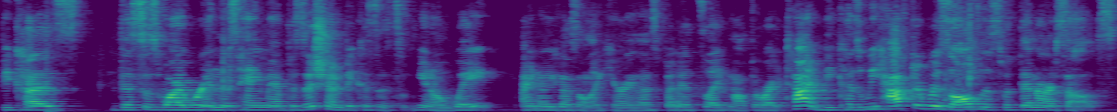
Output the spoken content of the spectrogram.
because this is why we're in this hangman position because it's, you know, wait, I know you guys don't like hearing this, but it's like not the right time because we have to resolve this within ourselves.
